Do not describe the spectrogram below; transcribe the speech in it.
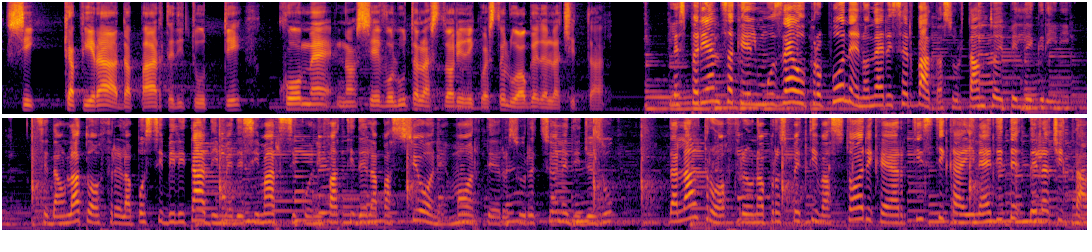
si capirà da parte di tutti come no, si è evoluta la storia di questo luogo e della città. L'esperienza che il museo propone non è riservata soltanto ai pellegrini. Se da un lato offre la possibilità di immedesimarsi con i fatti della passione, morte e resurrezione di Gesù, dall'altro offre una prospettiva storica e artistica inedite della città,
